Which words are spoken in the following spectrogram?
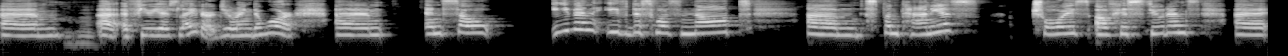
um, mm-hmm. uh, a few years later during the war. Um, and so, even if this was not um, spontaneous choice of his students, uh,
